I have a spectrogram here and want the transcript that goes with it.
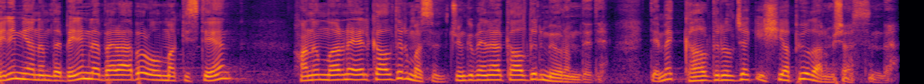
Benim yanımda, benimle beraber olmak isteyen hanımlarına el kaldırmasın. Çünkü ben el kaldırmıyorum dedi. Demek kaldırılacak iş yapıyorlarmış aslında.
